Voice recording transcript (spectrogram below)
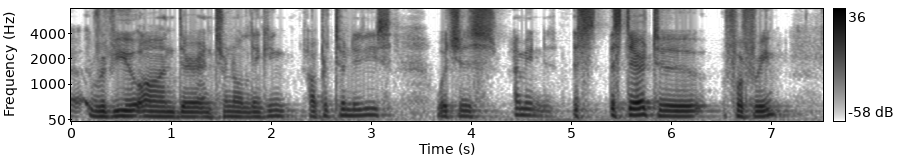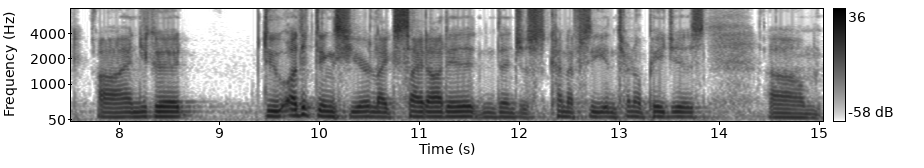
a review on their internal linking opportunities which is I mean it's it's there to for free, uh, and you could do other things here like site audit and then just kind of see internal pages. Um,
